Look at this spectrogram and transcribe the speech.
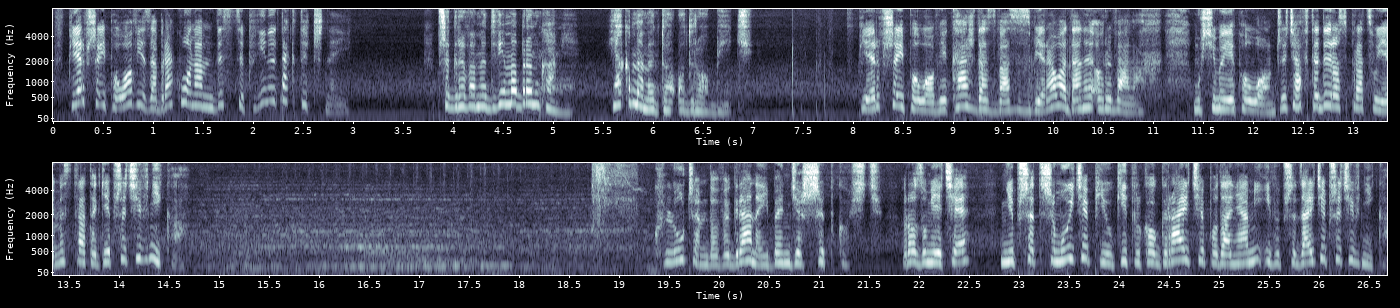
W pierwszej połowie zabrakło nam dyscypliny taktycznej. Przegrywamy dwiema bramkami. Jak mamy to odrobić? W pierwszej połowie każda z was zbierała dane o rywalach. Musimy je połączyć, a wtedy rozpracujemy strategię przeciwnika. Kluczem do wygranej będzie szybkość. Rozumiecie? Nie przetrzymujcie piłki, tylko grajcie podaniami i wyprzedzajcie przeciwnika.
